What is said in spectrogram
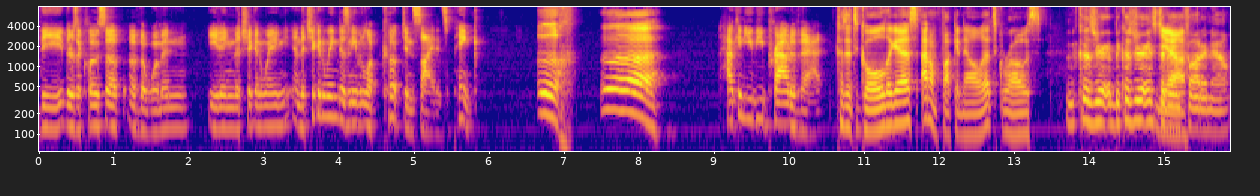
the there's a close up of the woman eating the chicken wing, and the chicken wing doesn't even look cooked inside. It's pink. Ugh. Ugh. How can you be proud of that? Because it's gold, I guess? I don't fucking know. That's gross. Because you're because you're Instagram Yeah. fodder now.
